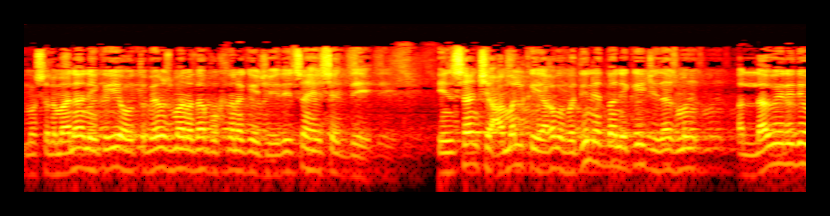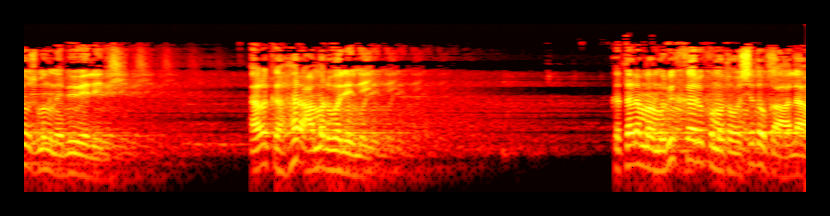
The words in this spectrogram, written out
مسلمانانه کوي او ته به مسلمان دا بوختنه کوي چې دې څه حیثیت دی انسان چې عمل کوي هغه په دین باندې کوي چې دا زمون الله ویلي دی او زمون نبی ویلي دی هغه که هر عمل ولې نه کتره ماموریت کارو کوم متوسط او اعلی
